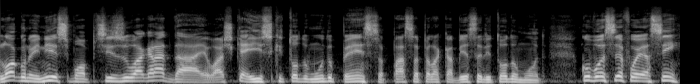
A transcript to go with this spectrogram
logo no início, bom, preciso agradar. Eu acho que é isso que todo mundo pensa, passa pela cabeça de todo mundo. Com você foi assim?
